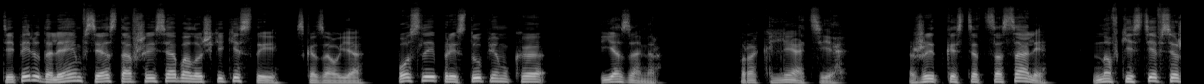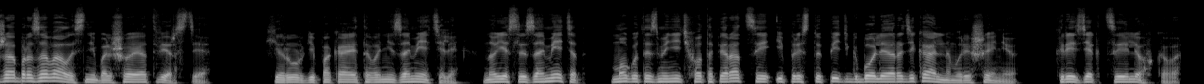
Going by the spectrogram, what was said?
«Теперь удаляем все оставшиеся оболочки кисты», — сказал я. «После приступим к...» Я замер. Проклятие! Жидкость отсосали, но в кисте все же образовалось небольшое отверстие. Хирурги пока этого не заметили, но если заметят, могут изменить ход операции и приступить к более радикальному решению — к резекции легкого.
